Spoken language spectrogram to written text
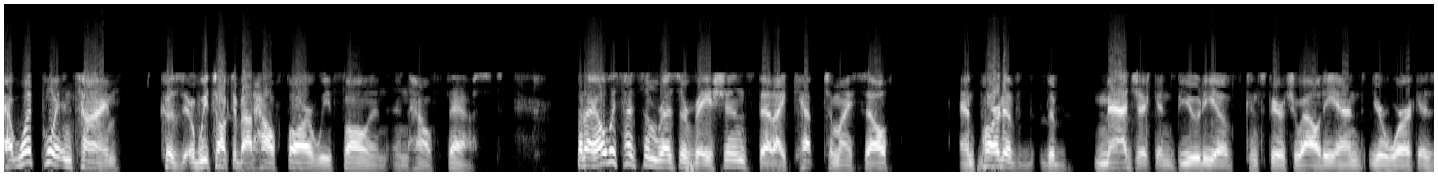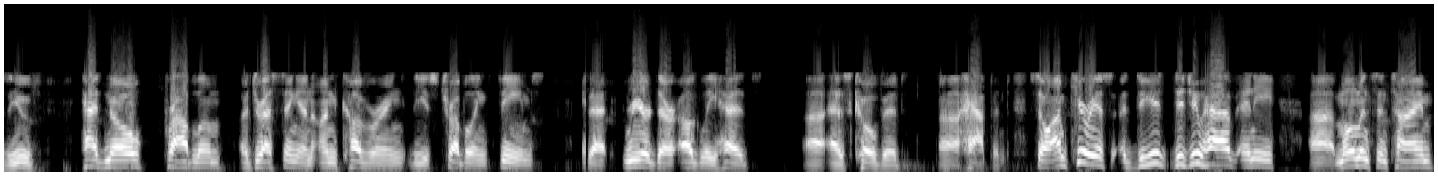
At what point in time, because we talked about how far we've fallen and how fast, but I always had some reservations that I kept to myself. And part of the magic and beauty of conspirituality and your work, as you've had no problem addressing and uncovering these troubling themes that reared their ugly heads uh, as COVID uh, happened. So I'm curious, do you did you have any uh, moments in time,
